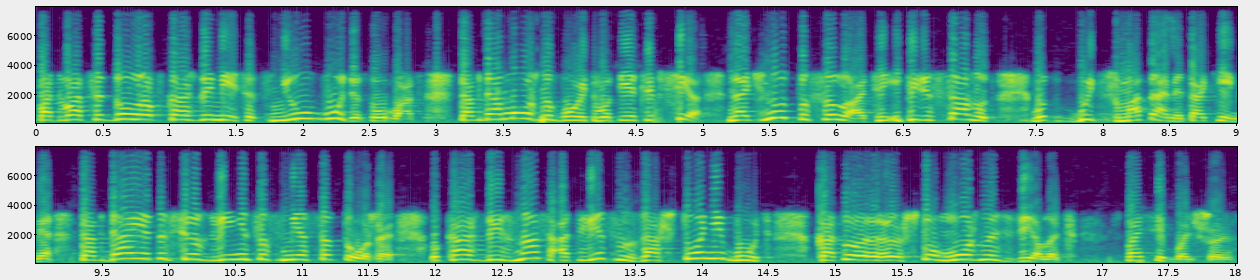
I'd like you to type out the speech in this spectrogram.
по 20 долларов каждый месяц, не убудет у вас. Тогда можно будет, вот если все начнут посылать и перестанут вот быть шмотами такими, тогда это все сдвинется с места тоже каждый из нас ответственен за что-нибудь, э, что можно сделать. Спасибо большое.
